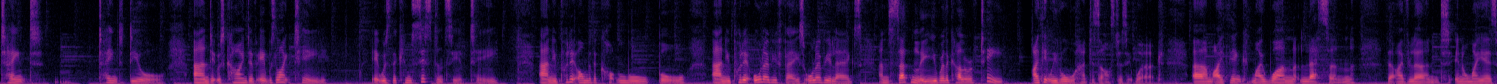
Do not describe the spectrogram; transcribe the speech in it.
Taint, Taint Dior. And it was kind of, it was like tea. It was the consistency of tea. And you put it on with a cotton wool ball and you put it all over your face, all over your legs, and suddenly you were the colour of tea. I think we've all had disasters at work. Um, I think my one lesson that I've learned in all my years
